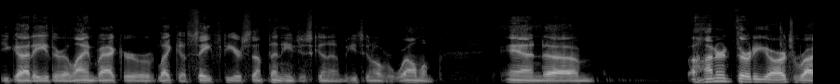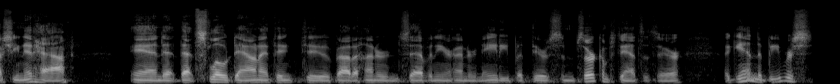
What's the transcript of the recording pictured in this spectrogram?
You got either a linebacker or like a safety or something. He's just gonna he's gonna overwhelm them. And um, 130 yards rushing at half, and that, slowed down, I think, to about 170 or 180. But there's some circumstances there. Again, the Beavers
